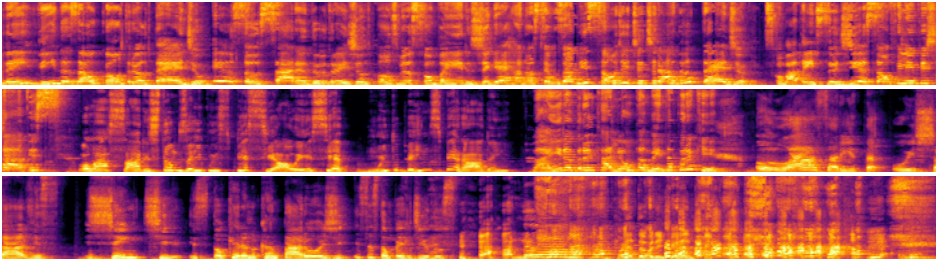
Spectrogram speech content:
Bem-vindas ao Contra o Tédio. Eu sou Sara Dutra e junto com os meus companheiros de guerra nós temos a missão de te tirar do tédio. Os combatentes do dia são Felipe Chaves. Olá, Sara, estamos aí com um especial. Esse é muito bem esperado, hein? Maíra Brancalhão também tá por aqui. Olá, Sarita. Oi, Chaves. Gente, estou querendo cantar hoje e vocês estão perdidos. não! Eu tô brincando.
